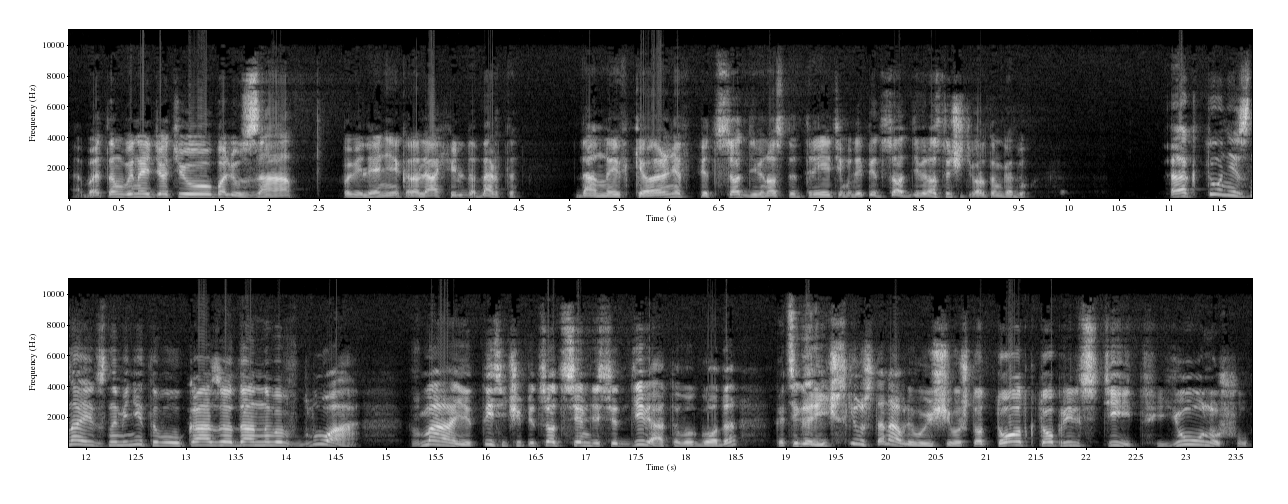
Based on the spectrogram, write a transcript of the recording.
Об этом вы найдете у Балюза повеление короля Хильдеберта данные в Кёльне в 593 или 594 году. А кто не знает знаменитого указа, данного в Блуа в мае 1579 года, категорически устанавливающего, что тот, кто прельстит юношу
